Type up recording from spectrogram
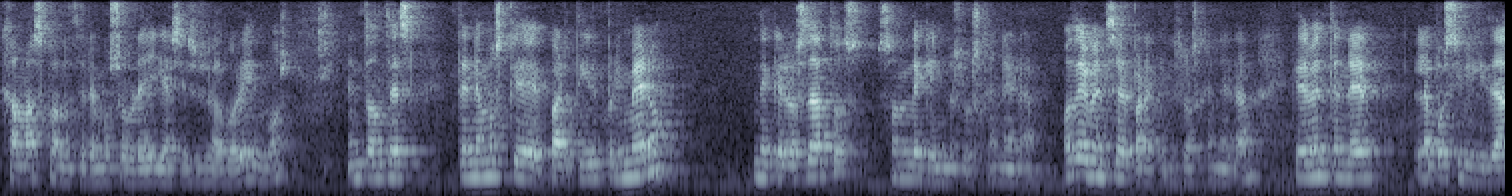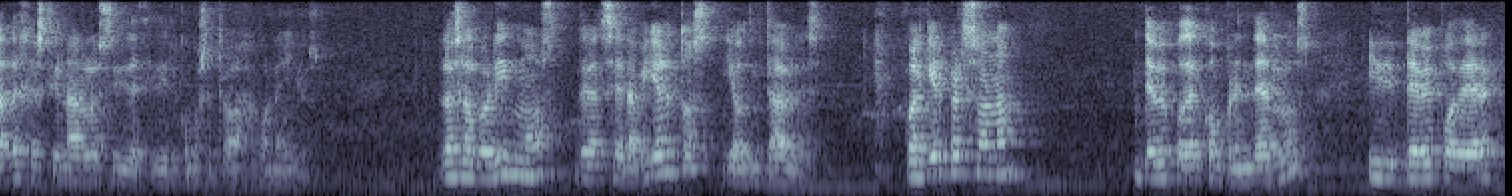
jamás conoceremos sobre ellas y sus algoritmos. Entonces, tenemos que partir primero de que los datos son de quienes los generan, o deben ser para quienes los generan, que deben tener la posibilidad de gestionarlos y decidir cómo se trabaja con ellos. Los algoritmos deben ser abiertos y auditables. Cualquier persona debe poder comprenderlos y debe poder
